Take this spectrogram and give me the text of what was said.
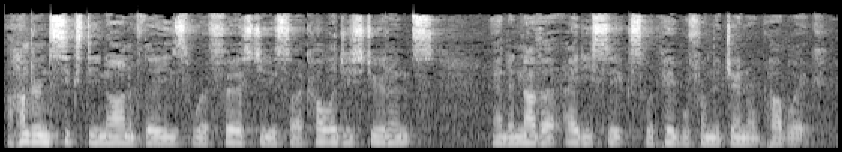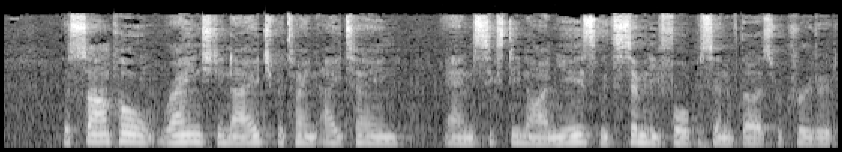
169 of these were first year psychology students, and another 86 were people from the general public. The sample ranged in age between 18 and 69 years, with 74% of those recruited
